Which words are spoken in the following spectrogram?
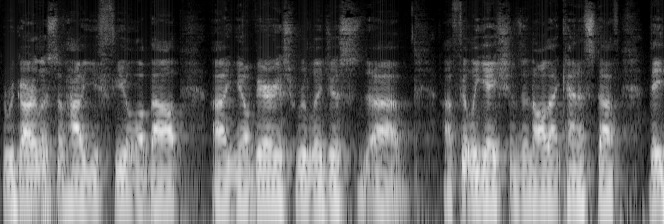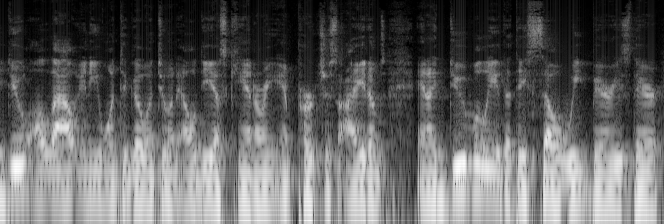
regardless of how you feel about, uh, you know, various religious affiliations and all that kind of stuff. They do allow anyone to go into an LDS cannery and purchase items, and I do believe that they sell wheat berries there.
